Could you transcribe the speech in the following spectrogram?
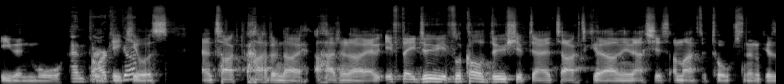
even more Antarctica? ridiculous. Antarctica, I don't know. I don't know. If they do, if Lecol do ship to Antarctica, I mean, that's just, I might have to talk to them because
